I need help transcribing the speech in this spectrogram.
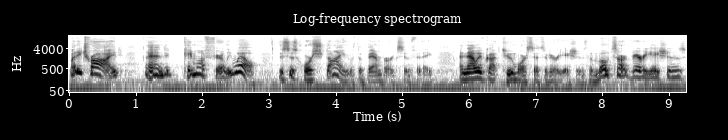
But he tried, and it came off fairly well. This is Horst Stein with the Bamberg Symphony. And now we've got two more sets of variations the Mozart variations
